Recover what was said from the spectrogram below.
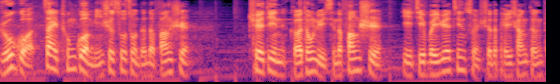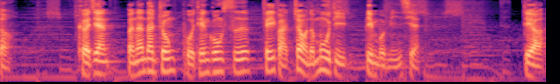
如果再通过民事诉讼等等方式确定合同履行的方式以及违约金损失的赔偿等等，可见本案当中普天公司非法占有的目的并不明显。第二。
